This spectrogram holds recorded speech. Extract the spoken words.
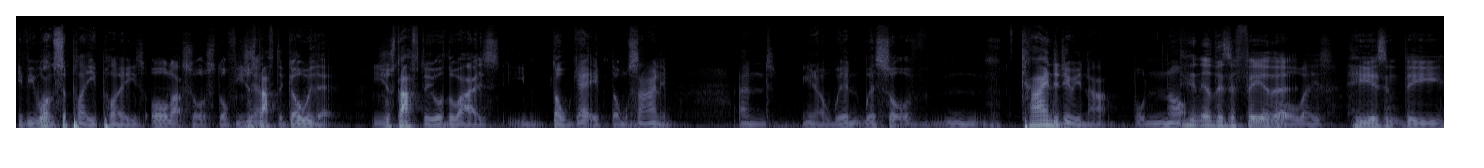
If he wants to play, he plays. All that sort of stuff. You just Yeah. have to go with it. You just have to. Otherwise, you don't get him. Don't sign him and you know we're we're sort of mm, kind of doing that, but not think that there's a fear that always. he isn't the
